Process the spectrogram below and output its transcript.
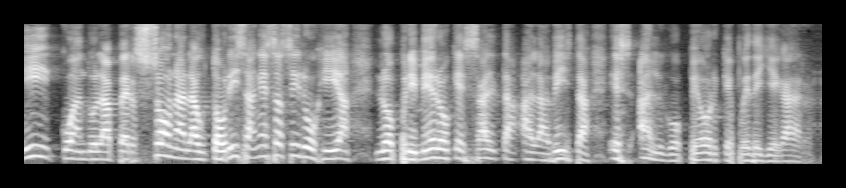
Y cuando la persona la autorizan esa cirugía, lo primero que salta a la vista es algo peor que puede llegar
